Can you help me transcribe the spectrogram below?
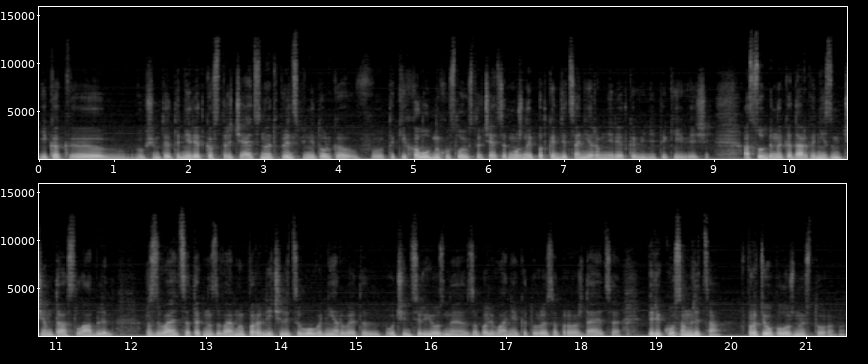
И как, э, в общем-то, это нередко встречается, но это, в принципе, не только в таких холодных условиях встречается, это можно и под кондиционером нередко видеть такие вещи. Особенно, когда организм чем-то ослаблен, развивается так называемый паралич лицевого нерва. Это очень серьезное заболевание, которое сопровождается перекосом лица в противоположную сторону.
